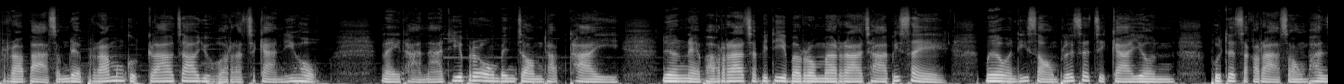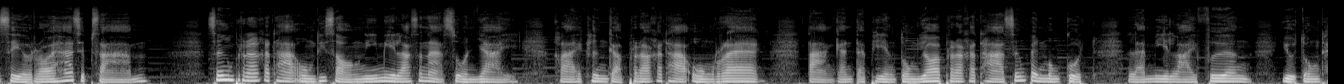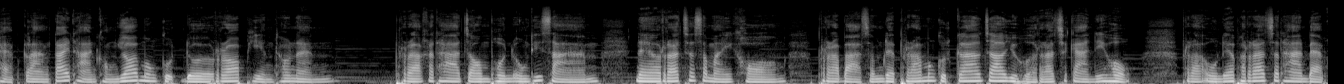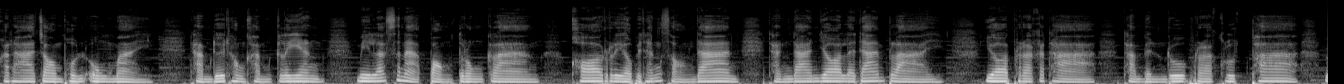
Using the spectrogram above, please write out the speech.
พระบาทสมเด็จพระมงกุฎเกล้าเจ้าอยู่หัวรัชกาลที่ 6 ในฐานะที่พระองค์เป็นจอมทัพไทย เนื่องในพระราชพิธีบรมราชาพิเศษ เมื่อวันที่ 2 พฤศจิกายน พุทธศักราช 2453ซึ่งพระคาถาองค์ที่สองนี้มีลักษณะส่วนใหญ่ คล้ายคลึงกับพระคาถาองค์แรก ต่างกันแต่เพียงตรงยอดพระคาถาซึ่งเป็นมงกุฎและมีลายเฟือง อยู่ตรงแถบกลางใต้ฐานของยอดมงกุฎโดยรอบเพียงเท่านั้น พระคาถาจอมพลองค์ที่สามในรัชสมัยของพระบาทสมเด็จพระมงกุฎเกล้าเจ้าอยู่หัวรัชกาลที่ 6 พระองค์ได้พระราชทานแบบคาถาจอมพลองค์ใหม่ทำด้วยทองคำเกลี้ยง มีลักษณะป่องตรงกลางข้อเรียวไปทั้งสองด้าน ทั้งด้านยอดและด้านปลาย ยอดพระคาถาทำเป็นรูปพระครุฑผ้า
